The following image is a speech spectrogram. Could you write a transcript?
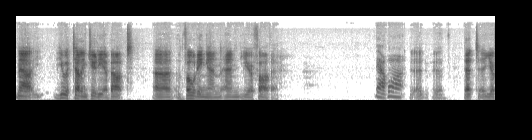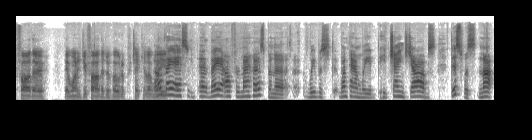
Now, you were telling Judy about uh, voting and, and your father. yeah, what? Uh, uh, that uh, your father, they wanted your father to vote a particular way. Oh, they asked. Uh, they offered my husband. Uh, we was one time we had, he changed jobs. This was not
